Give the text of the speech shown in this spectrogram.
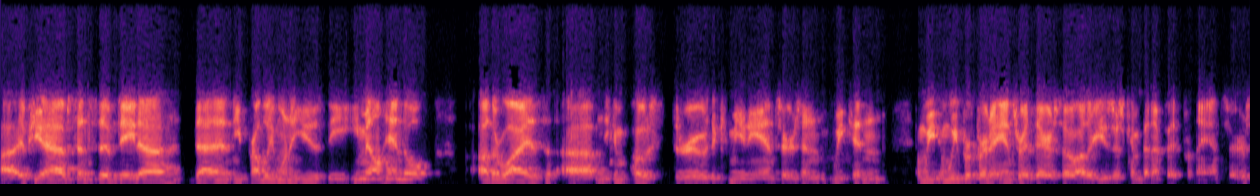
Uh, if you have sensitive data, then you probably want to use the email handle. Otherwise, um, you can post through the community answers, and we can and we and we prefer to answer it there so other users can benefit from the answers.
